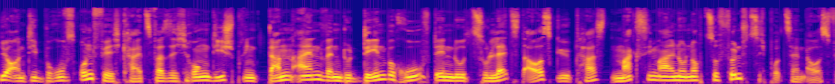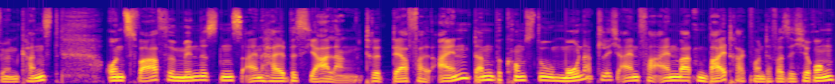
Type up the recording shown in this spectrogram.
Ja, und die Berufsunfähigkeitsversicherung, die springt dann ein, wenn du den Beruf, den du zuletzt ausgeübt hast, maximal nur noch zu 50 Prozent ausführen kannst. Und zwar für mindestens ein halbes Jahr lang. Tritt der Fall ein, dann bekommst du monatlich einen vereinbarten Beitrag von der Versicherung,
